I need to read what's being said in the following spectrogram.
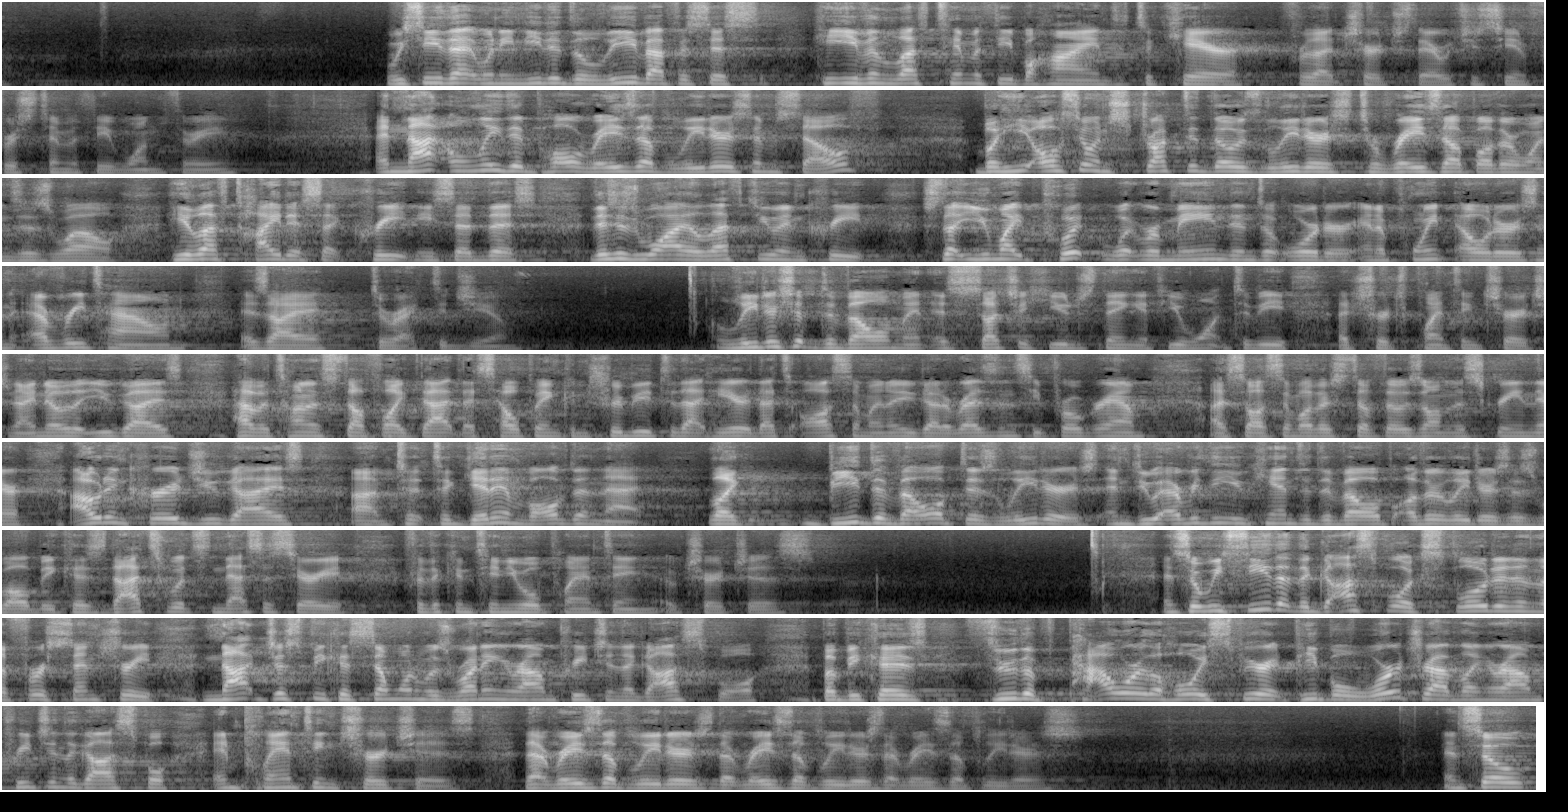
We see that when he needed to leave Ephesus, he even left Timothy behind to care for that church there, which you see in 1 Timothy 1 3. And not only did Paul raise up leaders himself, but he also instructed those leaders to raise up other ones as well. He left Titus at Crete and he said this This is why I left you in Crete, so that you might put what remained into order and appoint elders in every town as I directed you. Leadership development is such a huge thing if you want to be a church planting church. And I know that you guys have a ton of stuff like that that's helping contribute to that here. That's awesome. I know you got a residency program. I saw some other stuff that was on the screen there. I would encourage you guys um, to, to get involved in that. Like, be developed as leaders and do everything you can to develop other leaders as well, because that's what's necessary for the continual planting of churches. And so we see that the gospel exploded in the first century, not just because someone was running around preaching the gospel, but because through the power of the Holy Spirit, people were traveling around preaching the gospel and planting churches that raised up leaders, that raised up leaders, that raised up leaders. And so,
